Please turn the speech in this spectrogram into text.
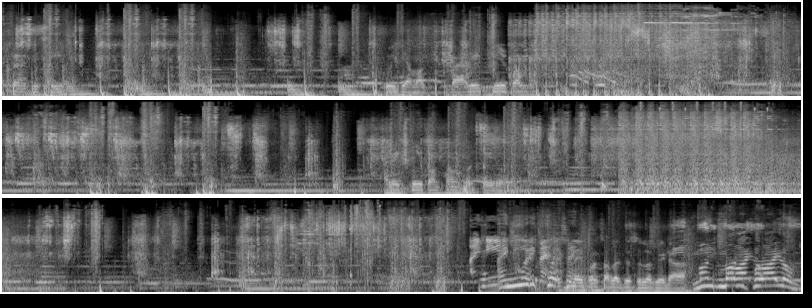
একটা দিছি। ওই যে আমার বাইরে কিল কম আগে কিল কনফার্ম করতেই হবে I need, I need equipment. Sniper চালাতেছিল এটা Need money for items.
